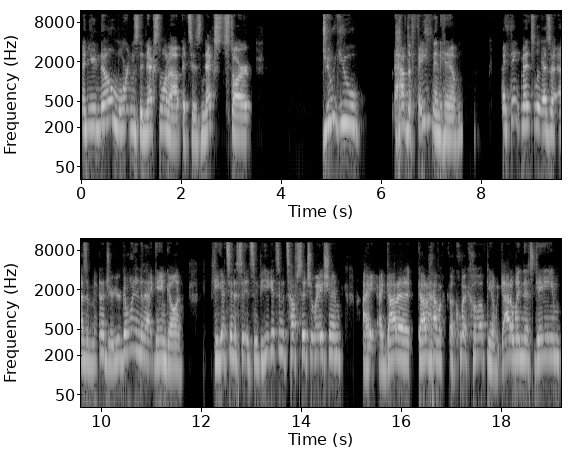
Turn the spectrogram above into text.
and you know Morton's the next one up. It's his next start. Do you have the faith in him. I think mentally as a as a manager, you're going into that game going, if he gets in a if he gets in a tough situation, I, I gotta gotta have a, a, quick hook. You know, we gotta win this game.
